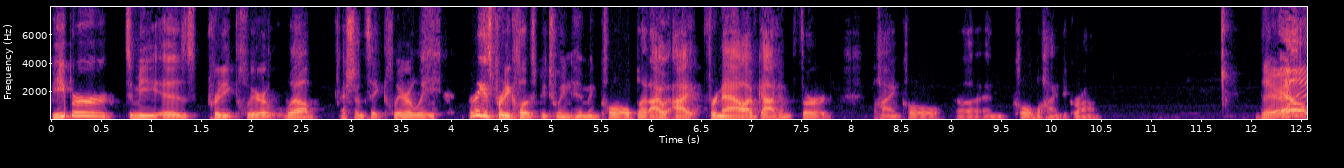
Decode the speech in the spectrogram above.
Bieber, to me, is pretty clear. Well, I shouldn't say clearly. I think it's pretty close between him and Cole, but I, I for now, I've got him third behind Cole uh, and Cole behind DeGrom. There L,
